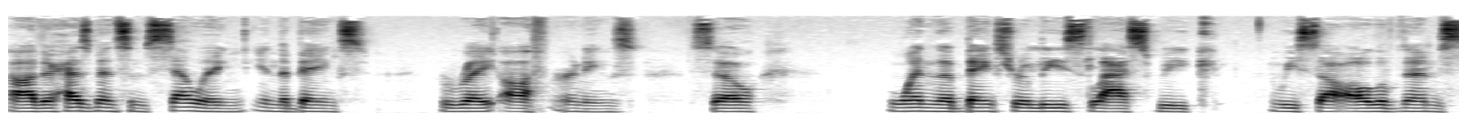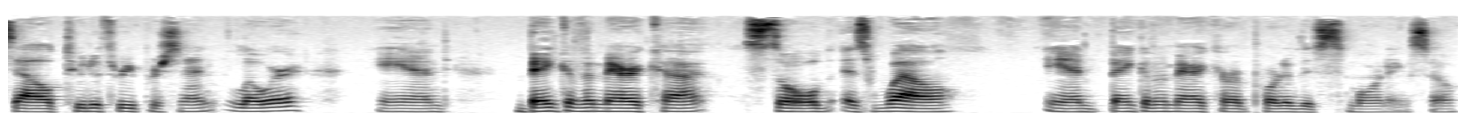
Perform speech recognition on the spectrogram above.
uh, there has been some selling in the banks right off earnings. So when the banks released last week, we saw all of them sell 2 to 3% lower and Bank of America sold as well, and Bank of America reported this morning. So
